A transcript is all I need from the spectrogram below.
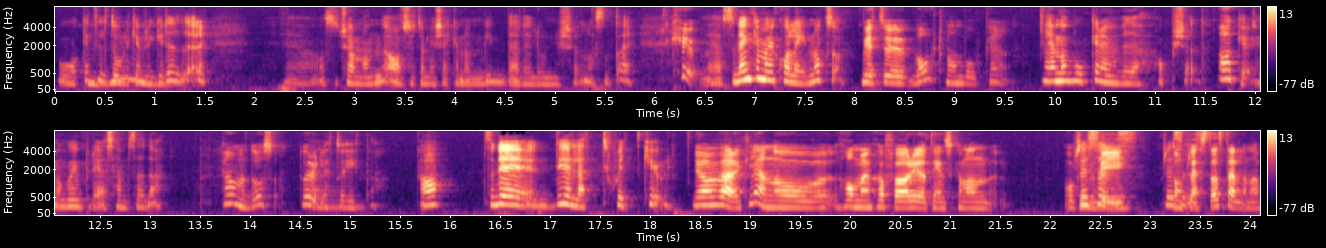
och åka till lite olika bryggerier. Eh, och så tror jag man avslutar med att käka någon middag eller lunch eller något sånt där. Kul! Eh, så den kan man ju kolla in också. Vet du vart man bokar den? Ja, man bokar den via Hopshed. Okej. Så man går in på deras hemsida. Ja, men då så. Då är det lätt att hitta. Ja, så det, det lät skitkul. Ja, men verkligen. Och har man en chaufför hela tiden så kan man åka förbi Precis. de Precis. flesta ställena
